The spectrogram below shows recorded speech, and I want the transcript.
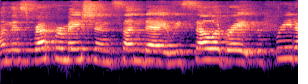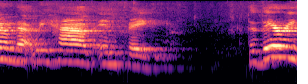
On this Reformation Sunday, we celebrate the freedom that we have in faith. The very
